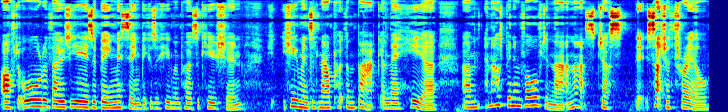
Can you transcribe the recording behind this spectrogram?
After all of those years of being missing because of human persecution, humans have now put them back and they're here. Um, and I've been involved in that, and that's just such a thrill.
